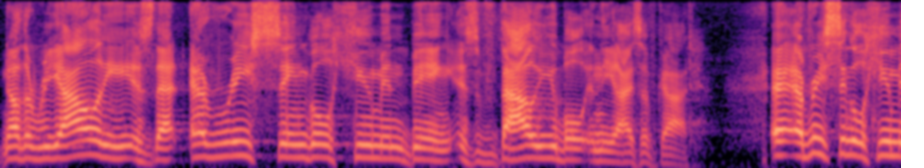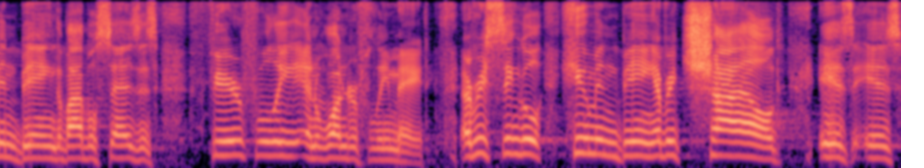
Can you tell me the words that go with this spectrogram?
Now, the reality is that every single human being is valuable in the eyes of God. Every single human being, the Bible says, is fearfully and wonderfully made. Every single human being, every child is, is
